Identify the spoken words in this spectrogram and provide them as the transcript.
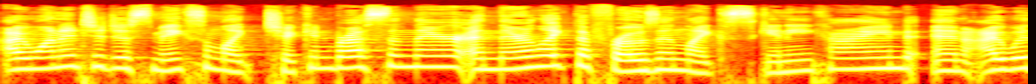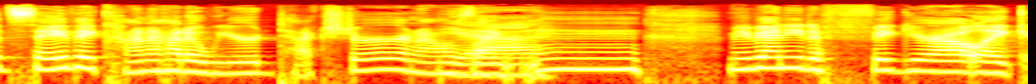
I wanted to just make some like chicken breasts in there, and they're like the frozen, like skinny kind. And I would say they kind of had a weird texture, and I was Yeah. like, mm, maybe I need to figure out like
